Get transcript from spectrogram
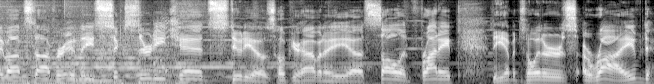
Everybody, Bob Stauffer in the 630 CHED studios. Hope you're having a uh, solid Friday. The Edmonton Oilers arrived.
